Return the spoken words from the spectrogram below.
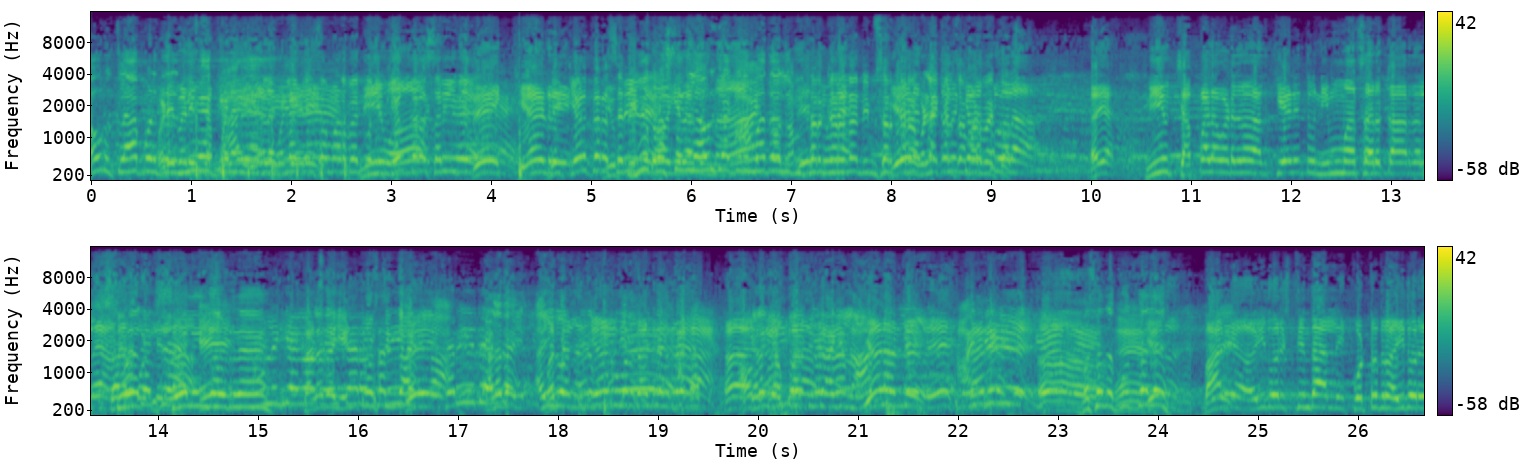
ಅವರು ಕ್ಲಾಪ್ ಸರಿ ಇದೆ. ಏ, ಕೇಳ್ರಿ. ನೀವು ಕೇಳ್ತಾರೆ ಸರಿ ಇದೆ. ಬಿಟ್ಟು ಯಾಕೆ ಹೋಗಿರೋದನ್ನ ಮಾತಾಡ್ಲಿಕ್ಕೆ? ನಿಮ್ಮ ಸರ್ಕಾರ ಒಳ್ಳೆ ಕೆಲಸ ಮಾಡ್ಬೇಕು. ಅಯ್ಯ ನೀವು ಚಪ್ಪಾಳೆ ಹೊಡೆದ್ರೆ ಅದು ಕೇಳಿದ್ದು ನಿಮ್ಮ ಸರ್ಕಾರದಲ್ಲೇ ಕಳೆದ ಎಂಟು ವರ್ಷದಿಂದ ಆಗಿಲ್ಲ. ಬಾರಿ ಐದು ವರ್ಷದಿಂದ ಅಲ್ಲಿ ಕೊಟ್ಟಿದ್ರು ಐದು ವರ್ಷ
